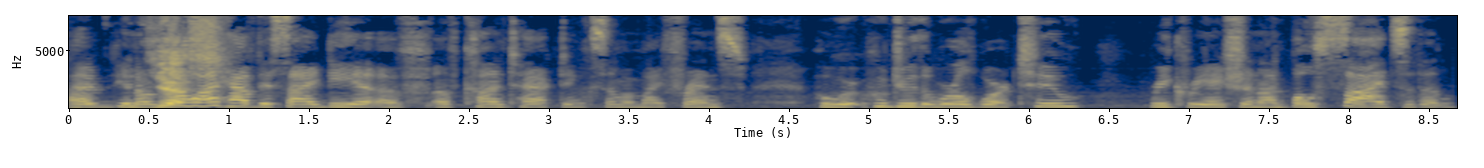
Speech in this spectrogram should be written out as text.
I've, you know, Yes. now I have this idea of, of contacting some of my friends who who do the World War II recreation on both sides of the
